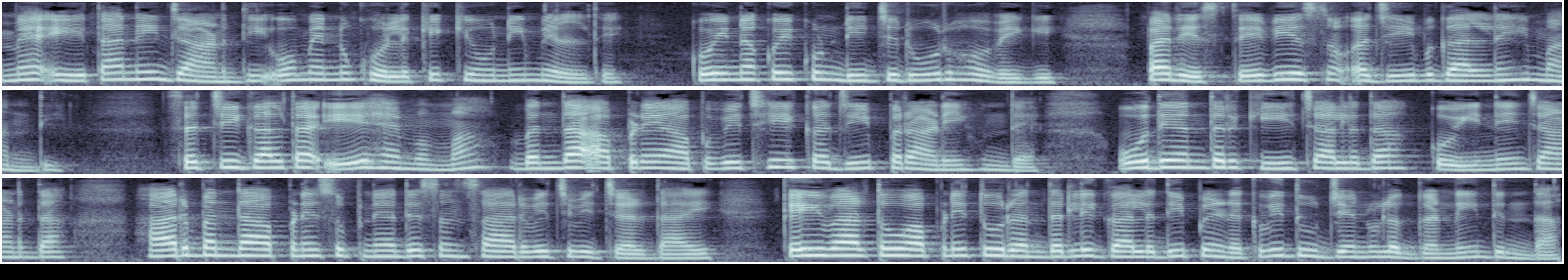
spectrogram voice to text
ਮੈਂ ਇਹ ਤਾਂ ਨਹੀਂ ਜਾਣਦੀ ਉਹ ਮੈਨੂੰ ਖੁੱਲ ਕੇ ਕਿਉਂ ਨਹੀਂ ਮਿਲਦੇ। ਕੋਈ ਨਾ ਕੋਈ ਕੁੰਡੀ ਜ਼ਰੂਰ ਹੋਵੇਗੀ, ਪਰ ਇਸ ਤੇ ਵੀ ਇਸ ਨੂੰ ਅਜੀਬ ਗੱਲ ਨਹੀਂ ਮੰਨਦੀ। ਸੱਚੀ ਗੱਲ ਤਾਂ ਇਹ ਹੈ ਮੰਮਾ, ਬੰਦਾ ਆਪਣੇ ਆਪ ਵਿੱਚ ਹੀ ਇੱਕ ਅਜੀਬ ਪ੍ਰਾਣੀ ਹੁੰਦਾ ਹੈ। ਉਹਦੇ ਅੰਦਰ ਕੀ ਚੱਲਦਾ, ਕੋਈ ਨਹੀਂ ਜਾਣਦਾ। ਹਰ ਬੰਦਾ ਆਪਣੇ ਸੁਪਨਿਆਂ ਦੇ ਸੰਸਾਰ ਵਿੱਚ ਵਿਚਰਦਾ ਏ। ਕਈ ਵਾਰ ਤਾਂ ਉਹ ਆਪਣੀ ਧੁਰ ਅੰਦਰਲੀ ਗੱਲ ਦੀ ਭਿਣਕ ਵੀ ਦੂਜੇ ਨੂੰ ਲੱਗਣ ਨਹੀਂ ਦਿੰਦਾ।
